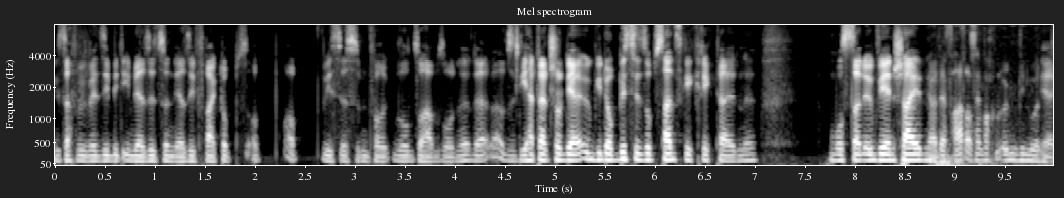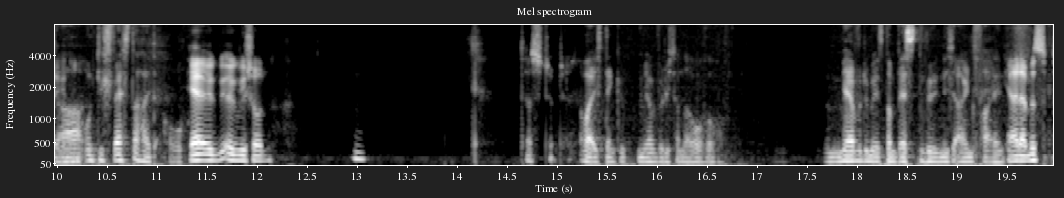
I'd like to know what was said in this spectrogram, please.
wie gesagt, wie wenn sie mit ihm da sitzt und er sie fragt, ob, ob, ob wie es ist, einen verrückten Sohn zu haben, so, ne? Also die hat halt schon ja irgendwie noch ein bisschen Substanz gekriegt halt, ne? muss dann irgendwie entscheiden. Ja, der Vater ist einfach irgendwie nur ja, da genau. und die Schwester halt auch. Ja, irgendwie, irgendwie schon. Das stimmt. Aber ich denke, mehr würde ich dann auch. Mehr würde mir jetzt beim besten Willen nicht einfallen. Ja, da müssen.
